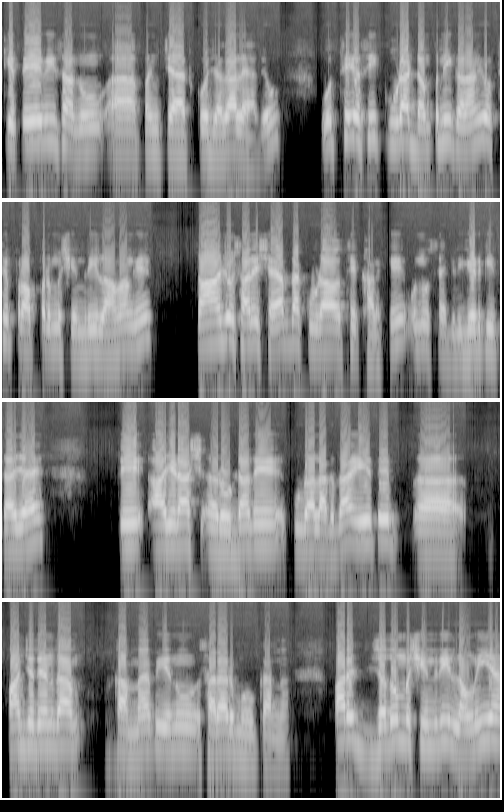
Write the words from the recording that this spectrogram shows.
ਕਿਤੇ ਵੀ ਸਾਨੂੰ ਪੰਚਾਇਤ ਕੋ ਜਗ੍ਹਾ ਲੈ ਦਿਓ, ਉੱਥੇ ਅਸੀਂ ਕੂੜਾ ਡੰਪ ਨਹੀਂ ਕਰਾਂਗੇ, ਉੱਥੇ ਪ੍ਰੋਪਰ ਮਸ਼ੀਨਰੀ ਲਾਵਾਂਗੇ, ਤਾਂ ਜੋ ਸਾਰੇ ਸ਼ਹਿਰ ਦਾ ਕੂੜਾ ਉੱਥੇ ਖੜ ਕੇ ਉਹਨੂੰ ਸੈਗਰੀਗੇਟ ਕੀਤਾ ਜਾਏ। ਤੇ ਆ ਜਿਹੜਾ ਰੋਡਾਂ ਤੇ ਕੂੜਾ ਲੱਗਦਾ, ਇਹ ਤੇ 5 ਦਿਨ ਦਾ ਕੰਮ ਹੈ ਵੀ ਇਹਨੂੰ ਸਾਰਾ ਰਿਮੂਵ ਕਰਨਾ। ਪਰ ਜਦੋਂ ਮਸ਼ੀਨਰੀ ਲਾਉਣੀ ਆ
